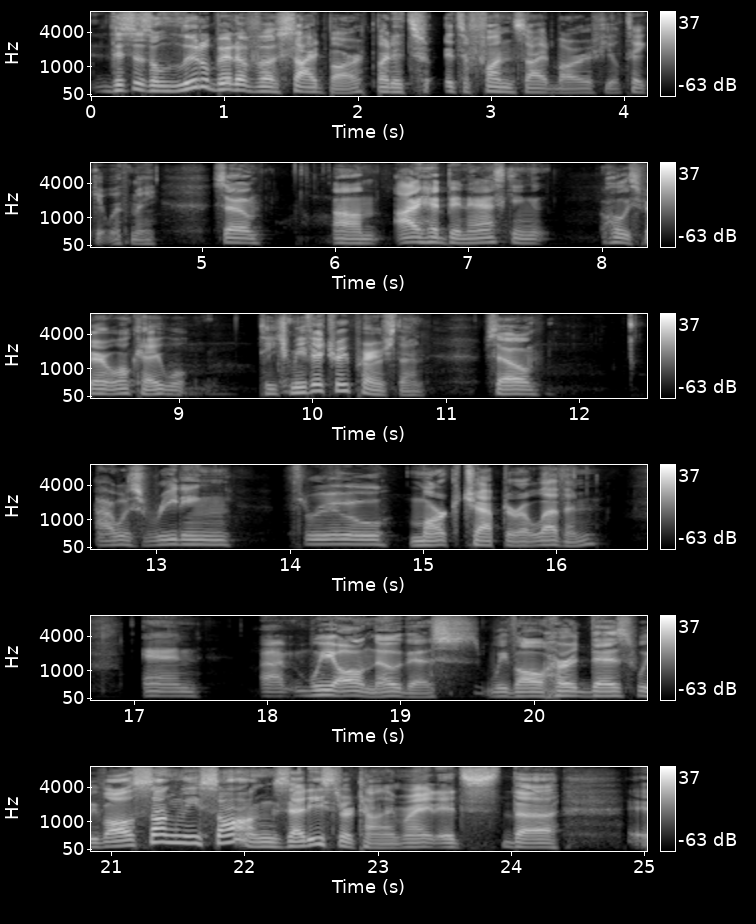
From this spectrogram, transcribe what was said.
this is a little bit of a sidebar, but it's it's a fun sidebar if you'll take it with me. So, um, I had been asking Holy Spirit, well, okay, well, teach me victory prayers then. So, I was reading through Mark chapter eleven, and um, we all know this. We've all heard this. We've all sung these songs at Easter time, right? It's the uh,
